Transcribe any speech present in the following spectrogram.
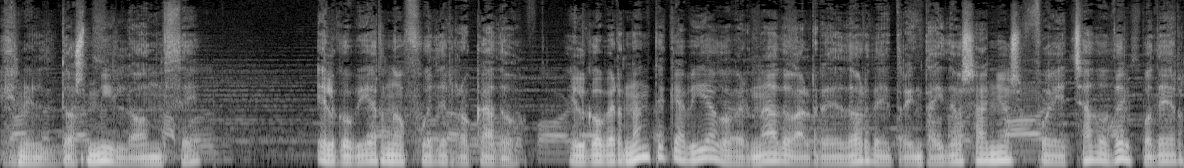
en el 2011, el gobierno fue derrocado. El gobernante que había gobernado alrededor de 32 años fue echado del poder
